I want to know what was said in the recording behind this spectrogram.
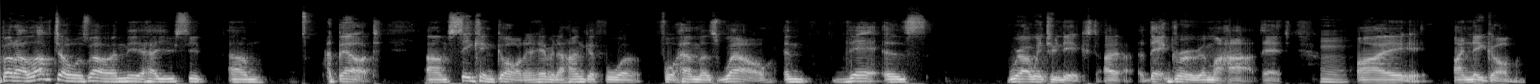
but I love Joel as well, and there how you said um, about um, seeking God and having a hunger for for Him as well, and that is where I went to next. I, that grew in my heart that mm. I I need God,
